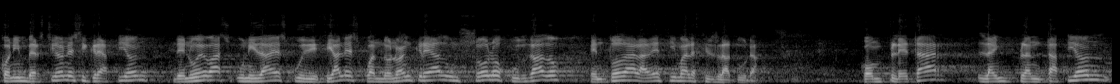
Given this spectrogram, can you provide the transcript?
con inversiones y creación de nuevas unidades judiciales cuando no han creado un solo juzgado en toda la décima legislatura, completar la implantación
